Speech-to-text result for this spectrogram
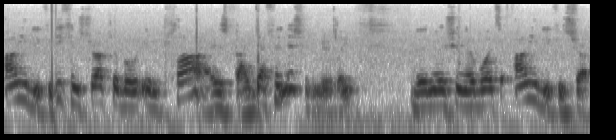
undeconstructible implies, by definition, really, the notion of what's undeconstructible.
